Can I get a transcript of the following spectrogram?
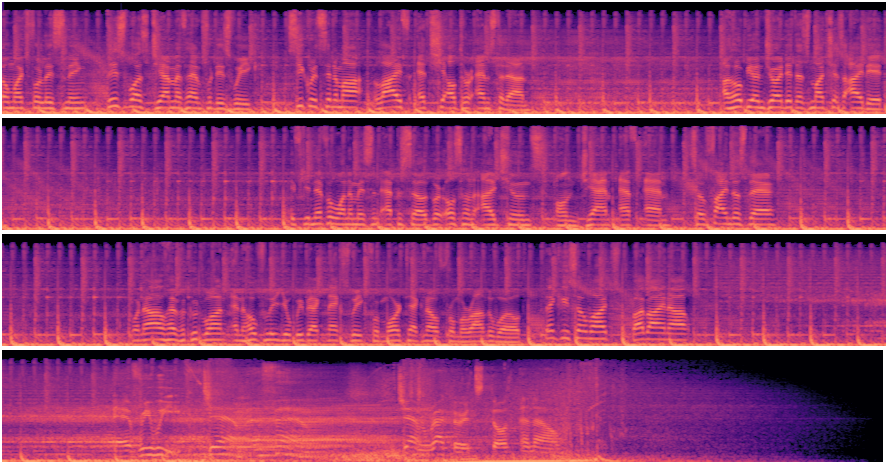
So much for listening. This was Jam FM for this week. Secret Cinema live at Shelter Amsterdam. I hope you enjoyed it as much as I did. If you never want to miss an episode, we're also on iTunes on Jam FM, so find us there. For now, have a good one, and hopefully, you'll be back next week for more techno from around the world. Thank you so much. Bye bye now. Every week, Jam FM. Jamrecords.nl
